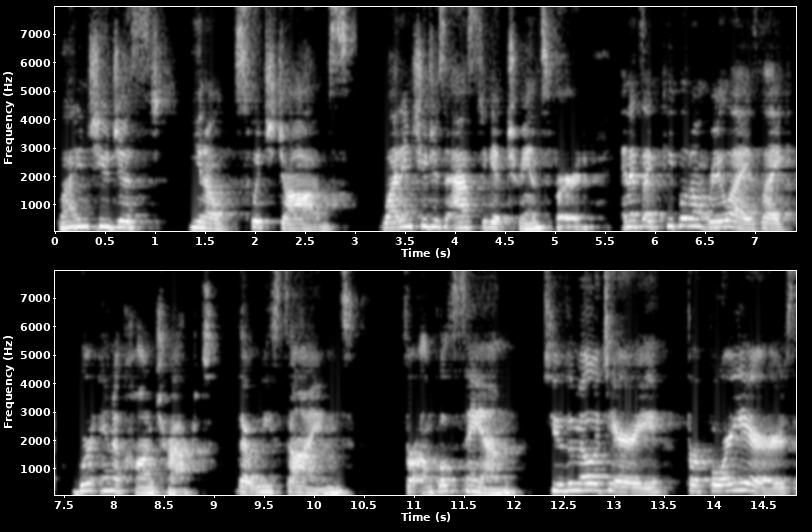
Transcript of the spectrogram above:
why didn't you just, you know, switch jobs? Why didn't you just ask to get transferred? And it's like people don't realize like we're in a contract that we signed for Uncle Sam to the military for four years,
